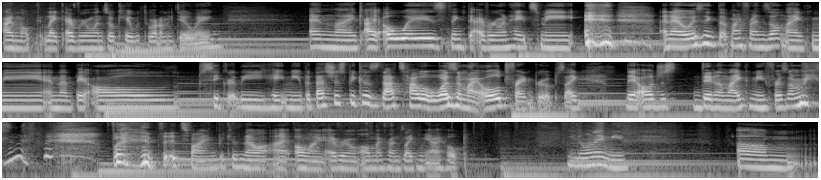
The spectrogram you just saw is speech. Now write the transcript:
I'm okay, like everyone's okay with what I'm doing. And like I always think that everyone hates me and I always think that my friends don't like me and that they all secretly hate me, but that's just because that's how it was in my old friend groups. Like they all just didn't like me for some reason. but it's it's fine because now I all my everyone all my friends like me, I hope. You know what I mean? Um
